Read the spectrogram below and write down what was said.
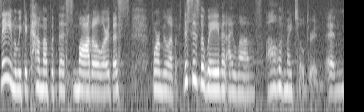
same and we could come up with this model or this formula of this is the way that I love all of my children. And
